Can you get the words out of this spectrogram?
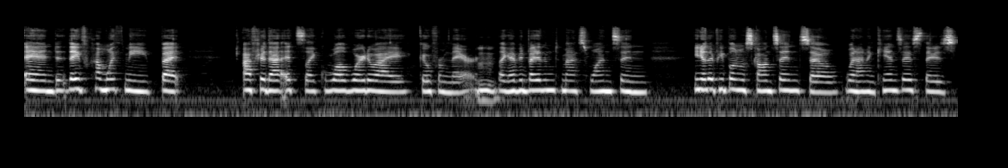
and they've come with me but after that it's like well where do i go from there Mhm. like i've invited them to mass once and you know they're people in wisconsin so when i'm in kansas there's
